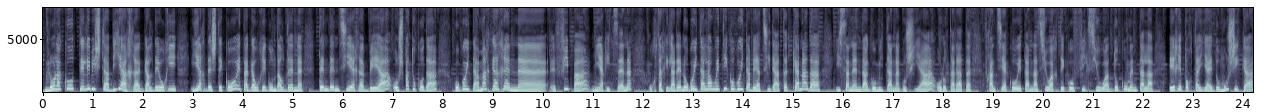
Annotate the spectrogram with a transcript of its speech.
Nolako telebista bihar galde hori iardesteko eta gaur egun dauden tendentzier bea ospatuko da hogoita amargarren uh, FIPA miarritzen. Urtahilaren hogoita lauetik hogoita behatzirat Kanada izanen da gomita nagusia. Orotarat Frantziako eta nazioarteko fikzioa dokumentala erreportaia edo musika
